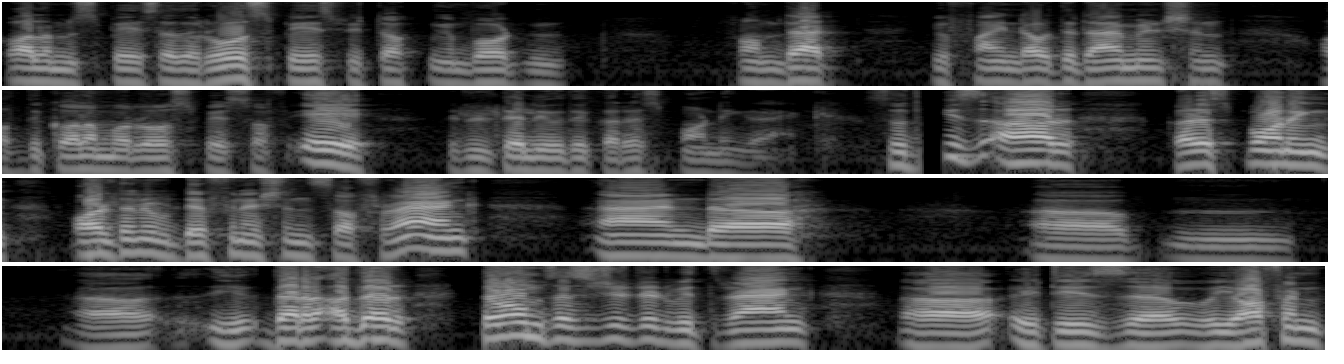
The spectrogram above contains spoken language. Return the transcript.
column space or the row space we are talking about and from that you find out the dimension of the column or row space of A it will tell you the corresponding rank. So, these are corresponding alternative definitions of rank and uh, there are other terms associated with rank uh, it is uh, we often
